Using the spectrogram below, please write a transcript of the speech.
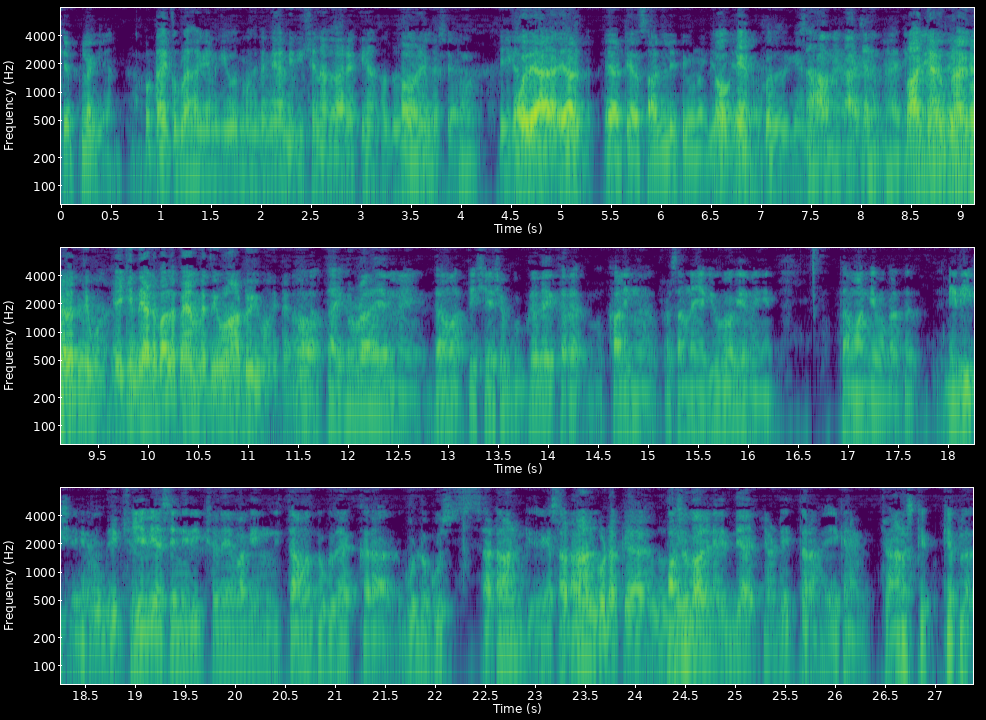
කෙප්ලර් කියන්නේ. ඔය ටයිකෝ බ්‍රාහි ගැන කිව්වොත් මම හිතන්නේ එයා නිරීක්ෂණකාරයෙක් කියන සතුටු ඔව් නේද? නිශ්චයයෙන්. ඒක මොකද එයා එයා එයාට සල්ලි තිබුණා ඔව් කියලා. ඒක මොකද කියන්නේ? සහ මේ රාජ්‍ය අනුග්‍රහය රාජ්‍ය අනුග්‍රහය ගොඩක් තිබුණා. ඒකින්ද එයාට බලපෑම් ඇති වුණා අඩුයි මම හිතන්නේ. ටයිගර් රාය මේ තාමත් විශේෂ පුද්ගලයෙක් අර කලින් ප්‍රසන්නය කිව්වා වගේ මේ තමන්ගේ මොකද්ද නිරීක්ෂණ නිරීක්ෂණ. ඒ විශ්ේ නිරීක්ෂණය වගින් ඉතාමත් ලොකු දෙයක් කරා ලොකු සටහන් ඒක සටහන් ගොඩක්. පසු කාලීන විද්‍යාඥයන්ට ඉතර ඒ කියන්නේ චාන්ස් කෙප්ලර්.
